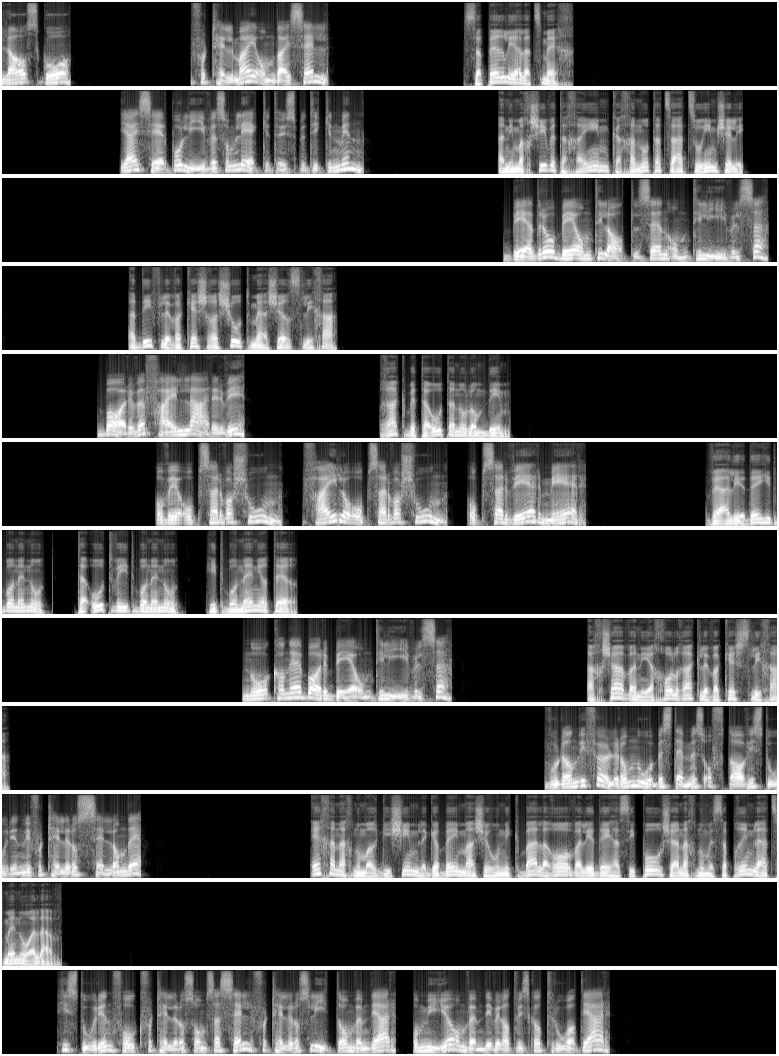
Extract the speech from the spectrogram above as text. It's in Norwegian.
La oss gå. Fortell meg om deg selv. ספר לי על עצמך. Jeg ser på livet som leketøysbutikken min. אני מחשיב את החיים כחנות הצעצועים שלי. Bedre å be om tillatelse enn om tilgivelse. עדיף לבקש רשות מאשר סליחה. Bare ved feil lærer vi. רק בטעות אנו לומדים. Og ved observasjon. Feil og observasjon. Observer mer. ועל ידי התבוננות. טעות והתבוננות. התבונן יותר. Nå kan jeg bare be om tilgivelse. עכשיו אני יכול רק לבקש סליחה. Hvordan vi føler om noe bestemmes ofte av historien vi forteller oss selv om det. איך אנחנו מרגישים לגבי משהו נקבע לרוב על ידי הסיפור שאנחנו מספרים לעצמנו עליו. Historien folk forteller oss om seg selv forteller oss lite om hvem de er, Og mye om hvem de vil at vi skal tro at de er.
